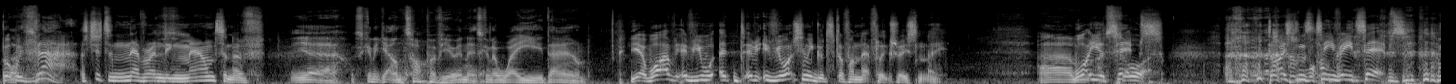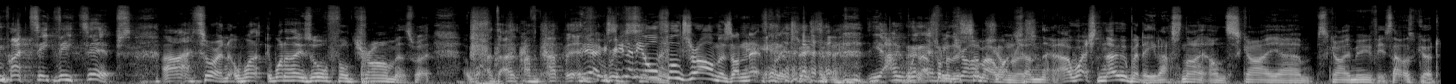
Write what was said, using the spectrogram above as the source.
But with That's it. that, it's just a never-ending mountain of. Yeah, it's going to get on top of you, isn't it? It's going to weigh you down. Yeah, what have, have you have you watched any good stuff on Netflix recently? Um, What are your I saw- tips? Dyson's TV tips. My TV tips. Uh, I saw an, one, one of those awful dramas. Where, I, I've, I've, Yeah, have you seen any awful dramas on Netflix recently? Yeah, I, think that's one of the drama I watch on there- I watched Nobody last night on Sky um, Sky Movies. That was good,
